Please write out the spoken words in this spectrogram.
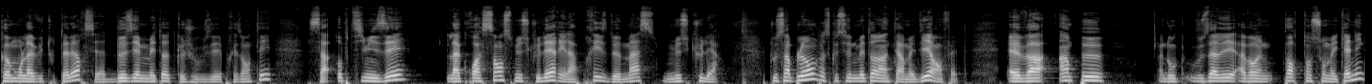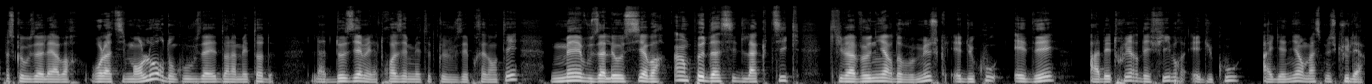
comme on l'a vu tout à l'heure, c'est la deuxième méthode que je vous ai présentée, ça optimisait la croissance musculaire et la prise de masse musculaire. Tout simplement parce que c'est une méthode intermédiaire en fait. Elle va un peu donc vous allez avoir une forte tension mécanique parce que vous allez avoir relativement lourd, donc vous allez être dans la méthode, la deuxième et la troisième méthode que je vous ai présentée, mais vous allez aussi avoir un peu d'acide lactique qui va venir dans vos muscles et du coup aider à détruire des fibres et du coup à gagner en masse musculaire.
